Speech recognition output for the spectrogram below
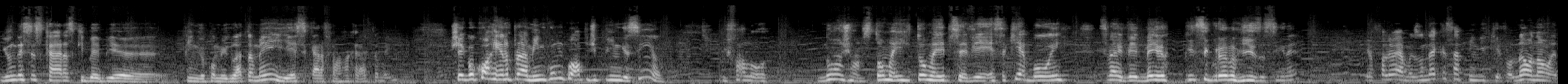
E um desses caras que bebia pinga comigo lá também, e esse cara fumava crack também, chegou correndo pra mim com um copo de pinga assim, ó. E falou: Não, Jonas, toma aí, toma aí pra você ver. Essa aqui é boa, hein? Você vai ver, meio segurando o riso assim, né? E eu falei, ué, mas onde é que é essa pinga aqui? Ele falou, não, não, é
